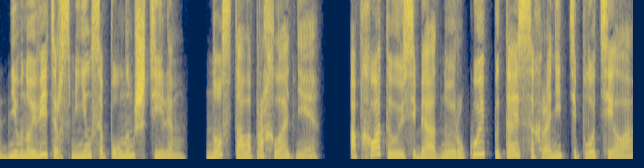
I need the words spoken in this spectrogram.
Дневной ветер сменился полным штилем, но стало прохладнее. Обхватываю себя одной рукой, пытаясь сохранить тепло тела.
